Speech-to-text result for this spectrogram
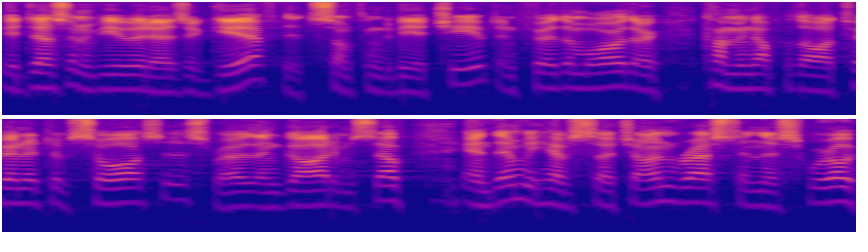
It doesn't view it as a gift, it's something to be achieved. And furthermore, they're coming up with alternative sources rather than God Himself. And then we have such unrest in this world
